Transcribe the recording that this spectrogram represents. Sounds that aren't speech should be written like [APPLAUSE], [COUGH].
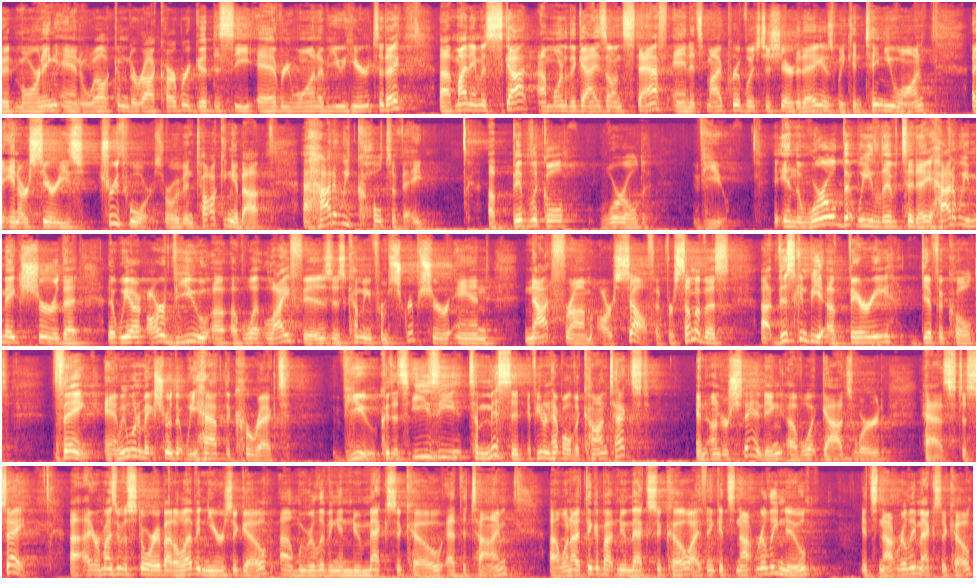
good morning and welcome to Rockharbor. Good to see every one of you here today. Uh, my name is Scott. I'm one of the guys on staff, and it's my privilege to share today as we continue on uh, in our series Truth Wars, where we've been talking about uh, how do we cultivate a biblical world view. In the world that we live today, how do we make sure that, that we are, our view of, of what life is is coming from Scripture and not from ourself? And for some of us, uh, this can be a very difficult thing. And we want to make sure that we have the correct view because it's easy to miss it if you don't have all the context and understanding of what God's word has to say. Uh, it reminds me of a story about 11 years ago. Um, we were living in New Mexico at the time. Uh, when I think about New Mexico, I think it's not really new, it's not really Mexico,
